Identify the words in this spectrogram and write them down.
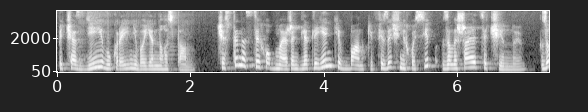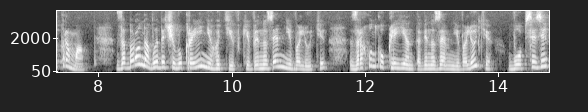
під час дії в Україні воєнного стану. Частина з цих обмежень для клієнтів банків фізичних осіб залишається чинною. Зокрема, заборона видачі в Україні готівки в іноземній валюті з рахунку клієнта в іноземній валюті в обсязі,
